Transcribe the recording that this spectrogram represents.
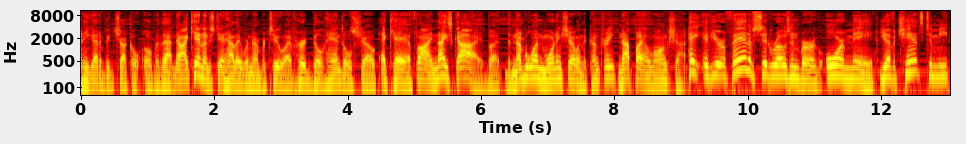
And he got a big chuckle over that. Now, I can't understand how they were number two. I've heard Bill Handel's show at KFI. Nice guy, but the number one morning show in the country? Not by a long shot. Hey, if you're a fan of Sid Rosenberg or me, you have a chance to meet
